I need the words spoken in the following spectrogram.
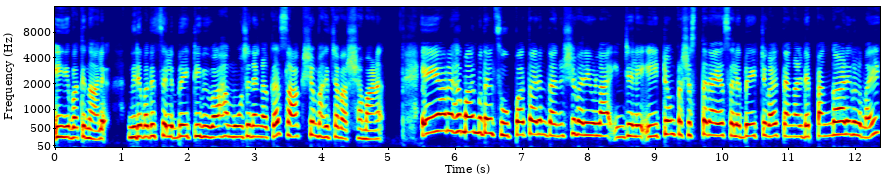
ഇരുപത്തിനാല് നിരവധി സെലിബ്രിറ്റി വിവാഹമോചനങ്ങൾക്ക് സാക്ഷ്യം വഹിച്ച വർഷമാണ്. എ ആർ റഹ്മാൻ മുതൽ സൂപ്പർ താരം ധനുഷ് വരെയുള്ള ഇന്ത്യയിലെ ഏറ്റവും പ്രശസ്തരായ സെലിബ്രിറ്റികൾ തങ്ങളുടെ പങ്കാളികളുമായി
